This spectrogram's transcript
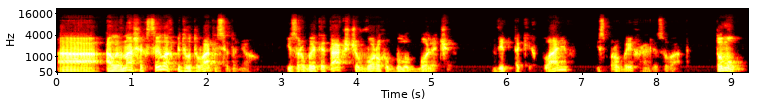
А, але в наших силах підготуватися до нього і зробити так, щоб ворогу було боляче від таких планів і спроби їх реалізувати. Тому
